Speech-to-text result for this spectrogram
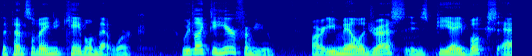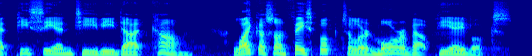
the Pennsylvania Cable Network. We'd like to hear from you. Our email address is pabooks at pcntv.com. Like us on Facebook to learn more about PA Books.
